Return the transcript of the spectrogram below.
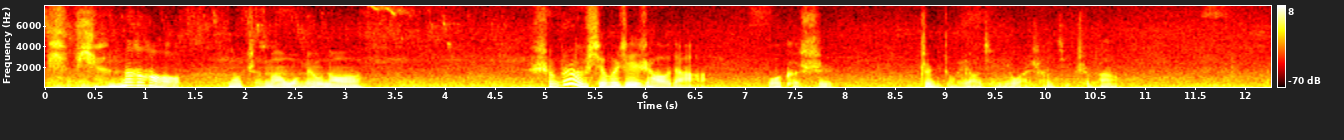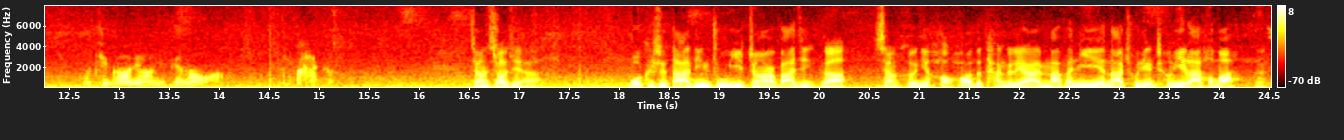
别闹！闹什么？我没有闹啊。什么时候学会这一招的？我可是郑重的邀请你晚上一起吃饭。我警告你啊，你别闹啊！你看着。江小姐，我可是打定主意、正儿八经的想和你好好的谈个恋爱，麻烦你也拿出点诚意来好吗？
